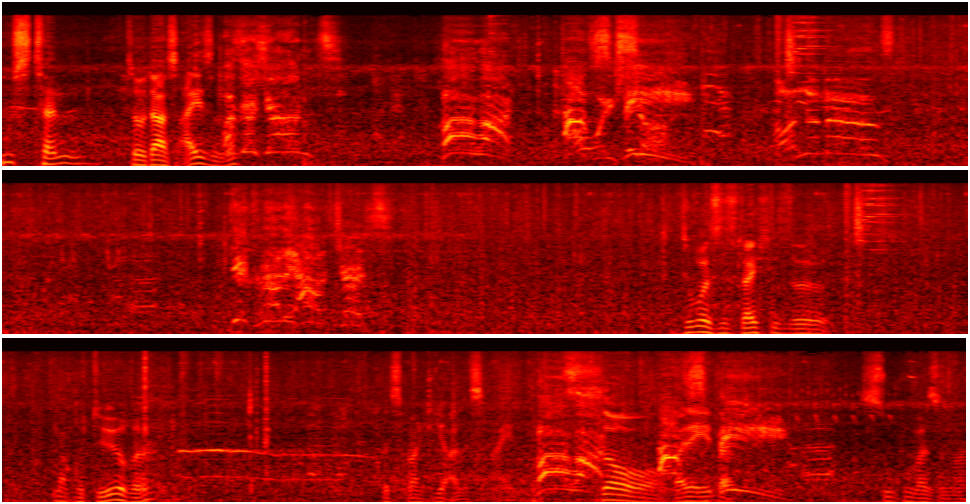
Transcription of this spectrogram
Husten. So, da ist Eisen, ne? Positions! Forward! Half speed! On the move! Get ready, archers! Tun wir uns jetzt gleich diese Marodeure. Das mal hier alles ein. So, bei der speed! Suchen wir sie mal.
